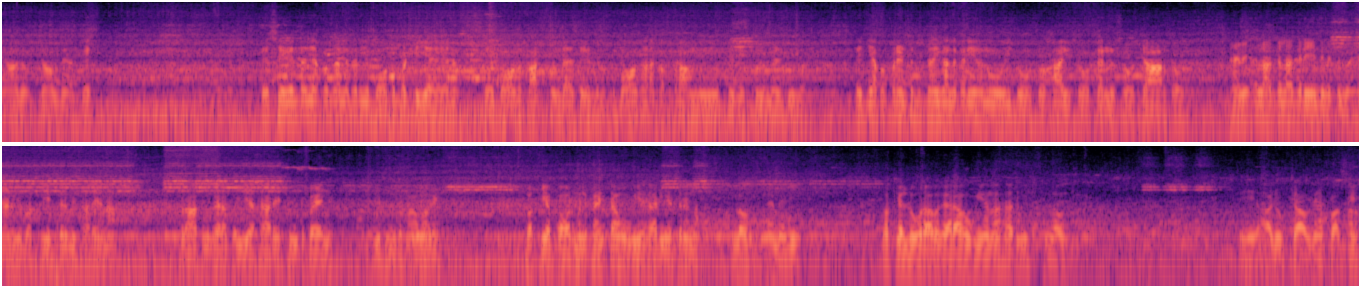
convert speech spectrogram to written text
ਤੇ ਆਜੋ ਚੱਲਦੇ ਹਾਂ ਅੱਗੇ। ਤੇ ਸੇਲ ਦਾ ਜੇ ਆਪਾਂ ਗੱਲ ਕਰੀਏ, ਬਹੁਤ ਵੱਡੀ ਹੈ ਨਾ। ਤੇ ਬਹੁਤ ਇਕੱਠ ਹੁੰਦਾ ਸੇਲ ਦੇ ਵਿੱਚ। ਬਹੁਤ ਸਾਰਾ ਕੱਪੜਾ ਹੁੰਦਾ ਜੀ, ਉੱਥੇ ਦੇਖਣ ਨੂੰ ਮਿਲ ਜੂਗਾ। ਤੇ ਜੇ ਆਪਾਂ ਪ੍ਰਿੰਟ ਦੀ ਗੱਲ ਕਰੀਏ, ਸਾਨੂੰ ਉਹੀ 200 250 300 400 ਐਵੇਂ ਅਲੱਗ-ਅਲੱਗ ਰੇਂਜ ਦੇ ਵਿੱਚ ਮਿਲ ਜਾਣਗੇ। ਬਾਕੀ ਇੱਧਰ ਵੀ ਸਾਰੇ ਨਾ ਫਰਾਕ ਵਗੈਰਾ ਪਈ ਆ, ਸਾਰੇ ਸੂਟ ਪਏ ਨੇ। ਉਹ ਵੀ ਤੁਹਾਨੂੰ ਦਿਖਾਵਾਂਗੇ। ਬਾਕੀ ਆ ਫਾਰਮਲ ਪੈਂਟਾਂ ਹੋ ਗਈਆਂ ਸਾਰੀਆਂ ਇੱਧਰ ਨਾ ਲਓ ਜੀ, ਐਵੇਂ ਜੀ ਬਾਕੀ ਆਹ ਲੋਰਾ ਵਗੈਰਾ ਹੋ ਗਈਆਂ ਨਾ ਸਾਰੀਆਂ। ਲਓ ਜੀ। ਤੇ ਆ ਜਾਓ, ਚੱਲਦੇ ਹਾਂ ਆਪਾਂ ਅੱਗੇ।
